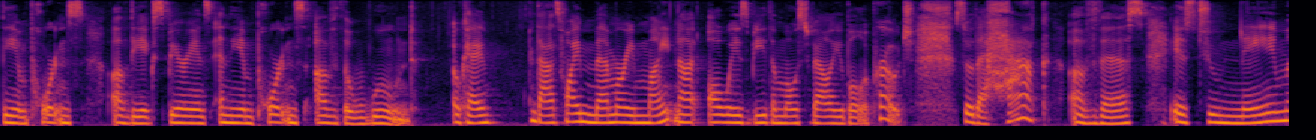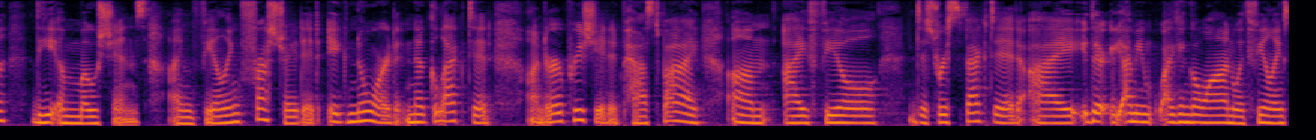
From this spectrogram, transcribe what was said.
the importance of the experience and the importance of the wound. Okay. That's why memory might not always be the most valuable approach. So, the hack of this is to name the emotions. I'm feeling frustrated, ignored, neglected, underappreciated, passed by. Um, I feel disrespected. I there. I mean, I can go on with feelings.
